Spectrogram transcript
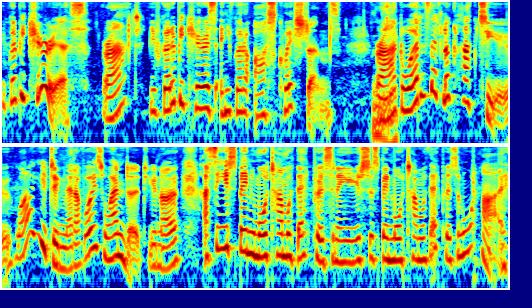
You've got to be curious, right? You've got to be curious, and you've got to ask questions. Right? What does that look like to you? Why are you doing that? I've always wondered, you know. I see you spending more time with that person and you used to spend more time with that person. Why?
